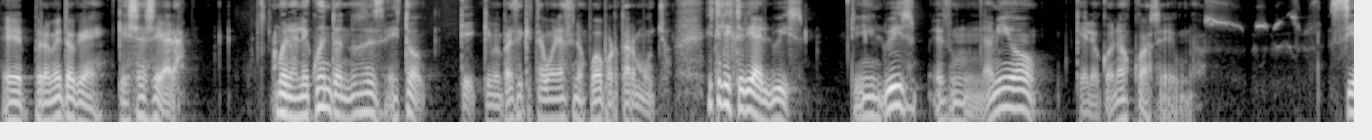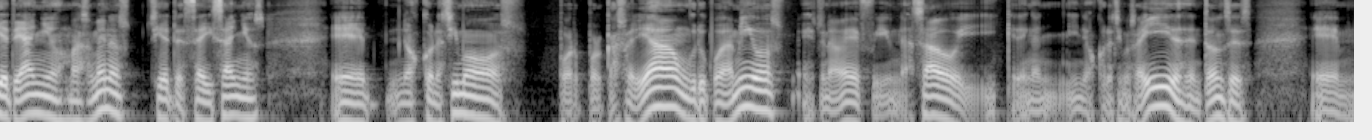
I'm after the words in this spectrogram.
eh, prometo que, ya llegará. Bueno, le cuento entonces esto que, me parece que está buena, se nos puede aportar mucho. Esta es la historia de Luis. Luis es un amigo que lo conozco hace unos siete años más o menos, siete, seis años. Eh, nos conocimos por, por, casualidad, un grupo de amigos. Una vez fui un asado y, y nos conocimos ahí. Desde entonces em,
